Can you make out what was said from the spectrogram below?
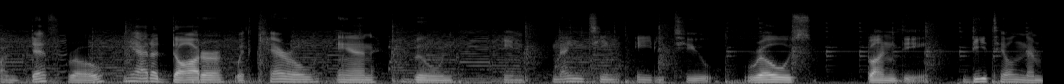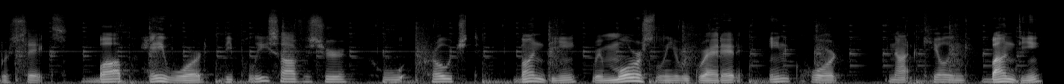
on death row, he had a daughter with Carol Ann Boone in 1982. Rose Bundy. Detail number 6 Bob Hayward, the police officer who approached Bundy, remorsefully regretted in court not killing Bundy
